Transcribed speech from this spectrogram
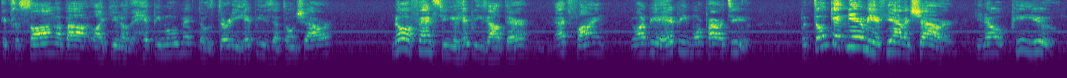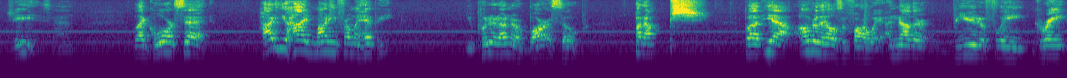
it's a song about, like, you know, the hippie movement, those dirty hippies that don't shower. No offense to you hippies out there. That's fine. You want to be a hippie, more power to you. But don't get near me if you haven't showered. You know, P.U. Jeez, man. Like Gore said, how do you hide money from a hippie? You put it under a bar of soap. But um. But yeah, Over the Hills and Far Away. Another beautifully great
